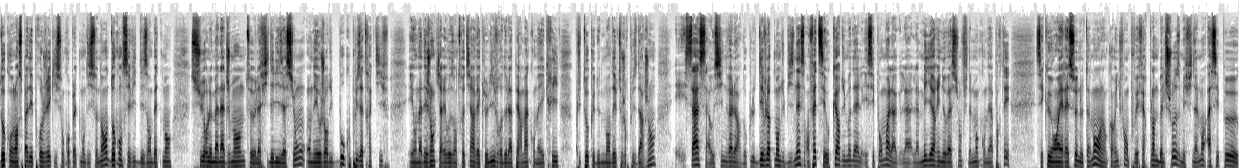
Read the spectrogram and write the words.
Donc on lance pas des projets qui sont complètement dissonants. Donc on s'évite des embêtements sur le management, euh, la fidélisation. On est aujourd'hui beaucoup plus attractif et on a des gens qui arrivent aux entretiens avec le livre de la perma qu'on a écrit plutôt que de demander toujours plus d'argent. Et ça, ça a aussi une valeur. Donc le développement du business, en fait, c'est au cœur du modèle et c'est pour moi la, la, meilleure innovation finalement qu'on ait apportée. C'est qu'en RSE notamment, encore une fois, on pouvait faire plein de belles choses, mais finalement assez peu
